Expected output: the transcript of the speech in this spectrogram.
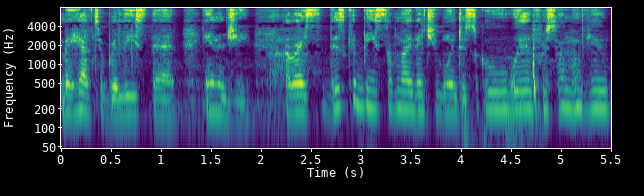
may have to release that energy. All right, so this could be somebody that you went to school with. For some of you,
